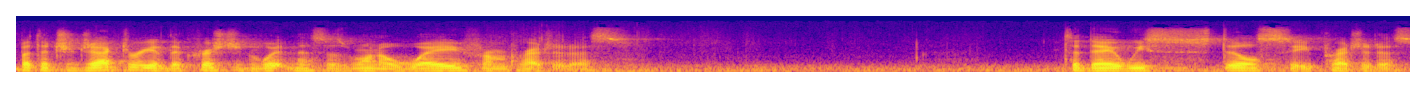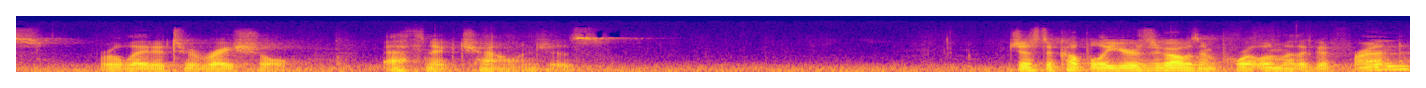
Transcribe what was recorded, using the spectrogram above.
But the trajectory of the Christian witness is one away from prejudice. Today, we still see prejudice related to racial, ethnic challenges. Just a couple of years ago, I was in Portland with a good friend.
